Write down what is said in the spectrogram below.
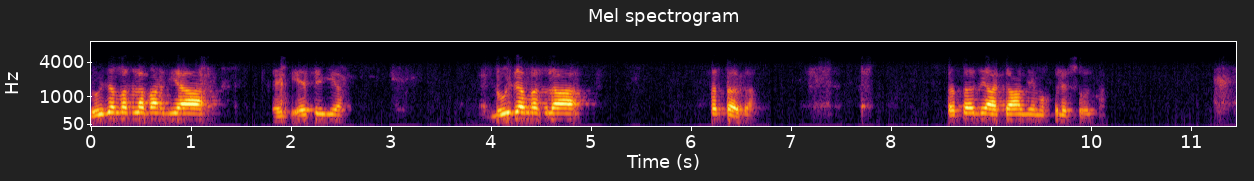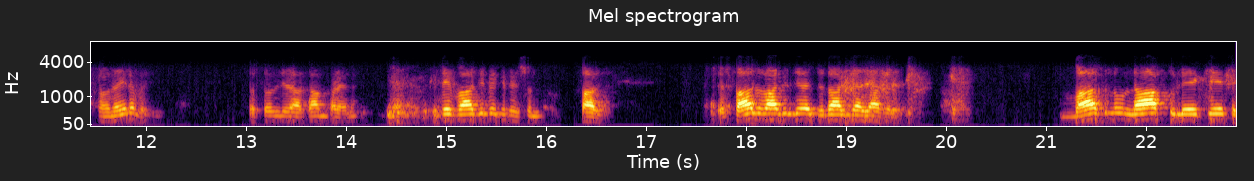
دوسرا مسئلہ بن گیا ایک ایسے گیا۔ دوسرا مسئلہ ستر کا ستر کے آکام یہ مختلف سوچ سمجھا نا بھائی؟ ستر جو آکام پڑے نا۔ کسی واجب ہے کسی سن، فرض فاض واجب جو ہے، جدا کیا جا کرے بعض نو ناف تو لے کے تے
